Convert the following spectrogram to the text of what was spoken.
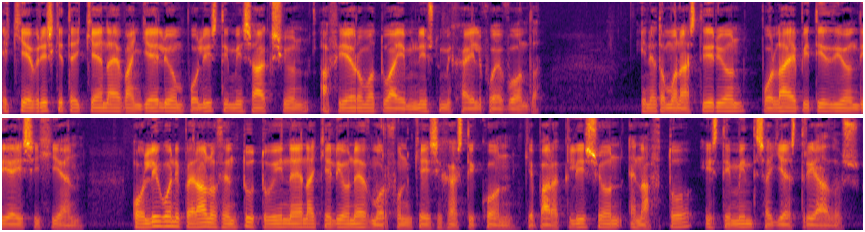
Εκεί ευρίσκεται και ένα Ευαγγέλιο πολύ τιμή άξιων αφιέρωμα του αιμνής του Μιχαήλ Φοεβόνδα. Είναι το μοναστήριον πολλά επιτίδιον δια ησυχίαν. Ο λίγον υπεράνωθεν τούτου είναι ένα κελίον εύμορφων και ησυχαστικών και παρακλήσεων εν αυτό εις τιμήν της Αγίας Τριάδος.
